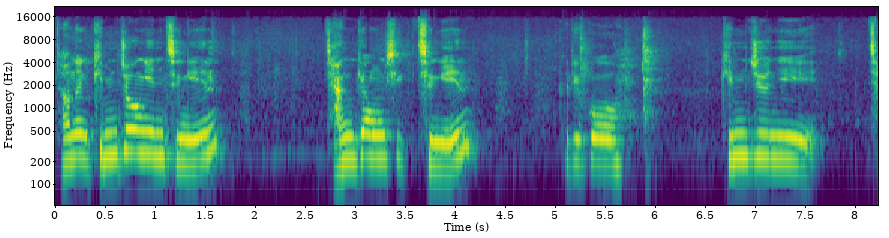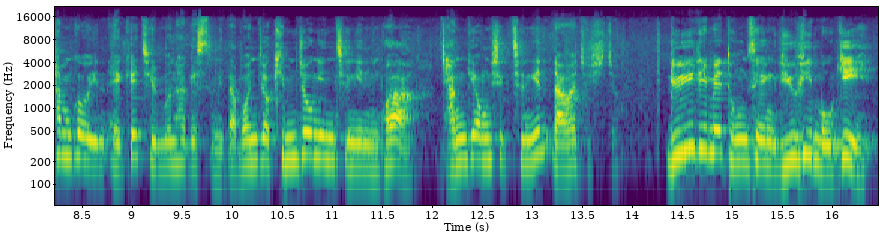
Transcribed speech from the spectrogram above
저는 김종인 증인, 장경식 증인, 그리고 김준희 참고인에게 질문하겠습니다. 먼저 김종인 증인과 장경식 증인 나와 주시죠. 류일임의 동생 류희목이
